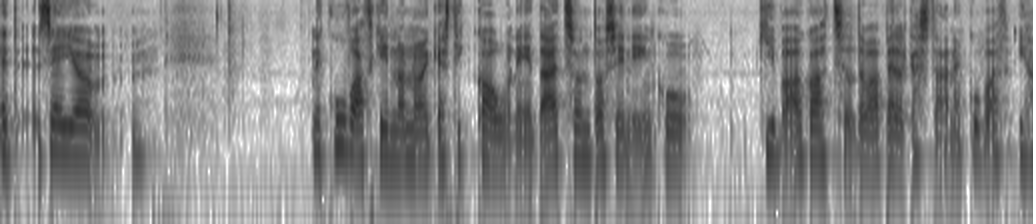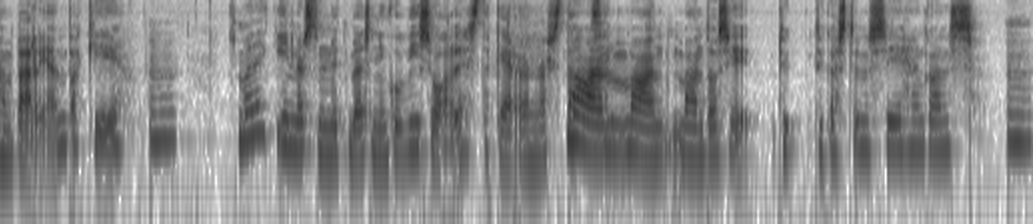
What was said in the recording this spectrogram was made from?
Et se ei ole, ne kuvatkin on oikeasti kauniita, että se on tosi niinku kivaa katseltavaa pelkästään ne kuvat ihan värien takia. Mm. Mä oon innostunut nyt myös niinku visuaalisesta kerronnasta. Mä oon, mä oon, mä oon tosi ty- tykästynyt siihen kanssa. Mm.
